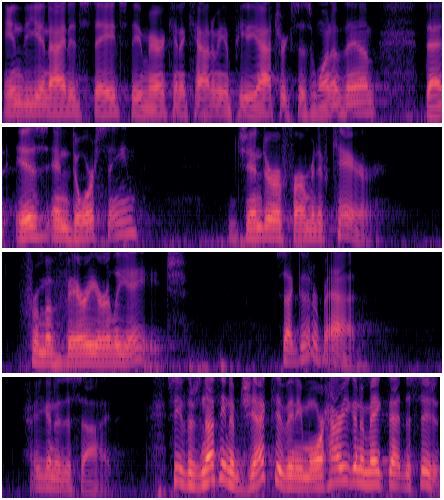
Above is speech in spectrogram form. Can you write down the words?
in the United States. The American Academy of Pediatrics is one of them that is endorsing gender affirmative care from a very early age. Is that good or bad? How are you going to decide? See, if there's nothing objective anymore, how are you going to make that decision?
